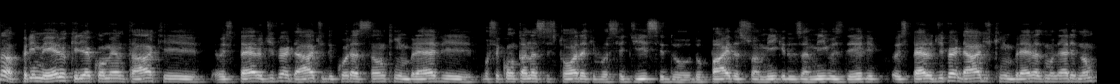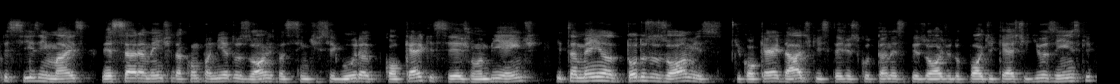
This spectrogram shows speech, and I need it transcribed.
Não, primeiro eu queria comentar que eu espero de verdade, de coração, que em breve, você contando essa história que você disse do, do pai da sua amiga e dos amigos dele, eu espero de verdade que em breve as mulheres não precisem mais necessariamente da companhia dos homens para se sentir segura, qualquer que seja o ambiente, e também a todos os homens de qualquer idade que estejam escutando esse episódio do podcast Giozinski,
